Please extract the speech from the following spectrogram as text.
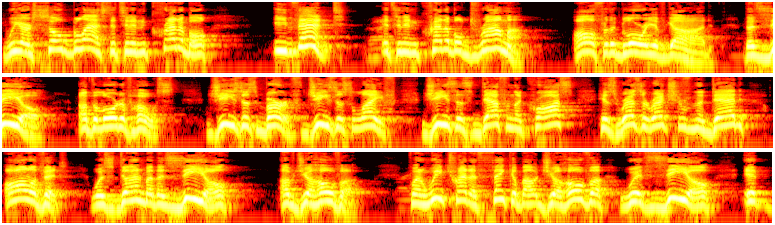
We are so blessed. It's an incredible event. It's an incredible drama, all for the glory of God. The zeal of the Lord of hosts. Jesus' birth, Jesus' life, Jesus' death on the cross, his resurrection from the dead, all of it was done by the zeal of Jehovah. When we try to think about Jehovah with zeal, it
